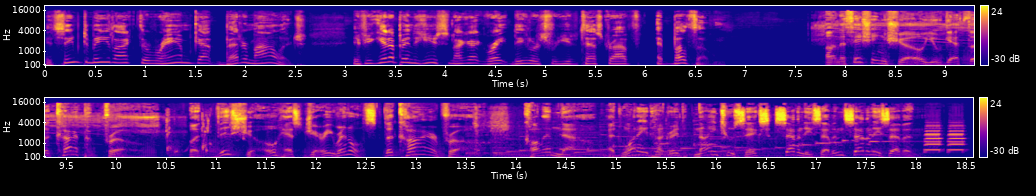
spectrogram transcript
it seemed to me like the Ram got better mileage. If you get up into Houston, I got great dealers for you to test drive at both of them. On a fishing show, you get the Carp Pro. But this show has Jerry Reynolds, the Car Pro. Call him now at 1 800 926 7777.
